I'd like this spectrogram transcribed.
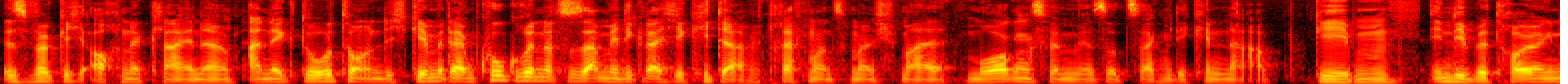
ist wirklich auch eine kleine Anekdote. Und ich gehe mit einem Co-Gründer zusammen in die gleiche Kita. Wir treffen uns manchmal morgens, wenn wir sozusagen die Kinder abgeben, in die Betreuung.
